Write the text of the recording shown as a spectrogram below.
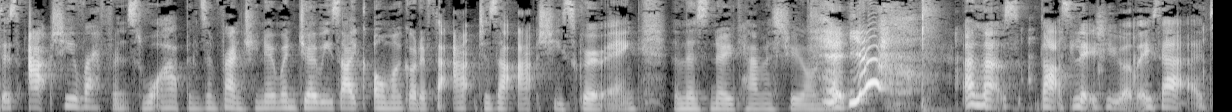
Because it's actually a reference to what happens in Friends. You know, when Joey's like, "Oh my god, if the actors are actually screwing, then there's no chemistry on." It. Yeah, and that's that's literally what they said.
